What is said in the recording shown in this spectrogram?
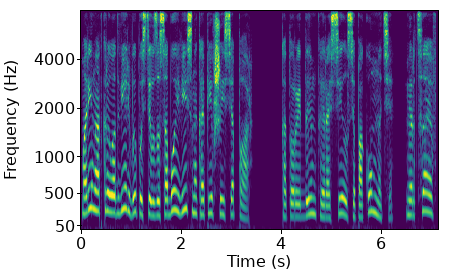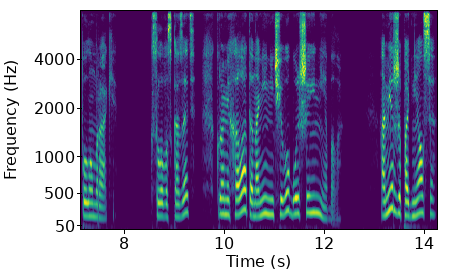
Марина открыла дверь, выпустив за собой весь накопившийся пар, который дымкой рассеялся по комнате, мерцая в полумраке. К слову сказать, кроме халата на ней ничего больше и не было. Амир же поднялся,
